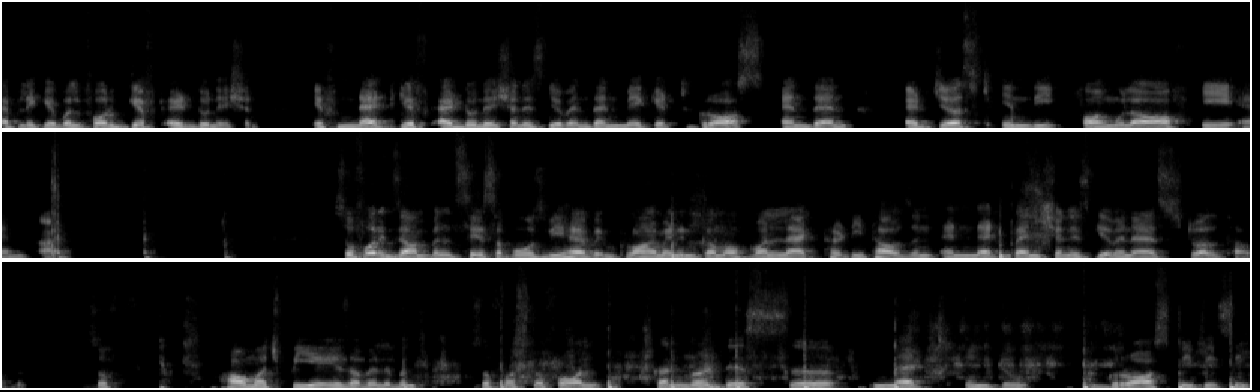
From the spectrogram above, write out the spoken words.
applicable for gift aid donation. If net gift aid donation is given then make it gross and then adjust in the formula of a and i so for example, say suppose we have employment income of 1 lakh 30,000 and net pension is given as 12,000. So how much PA is available? So first of all, convert this uh, net into gross PPC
